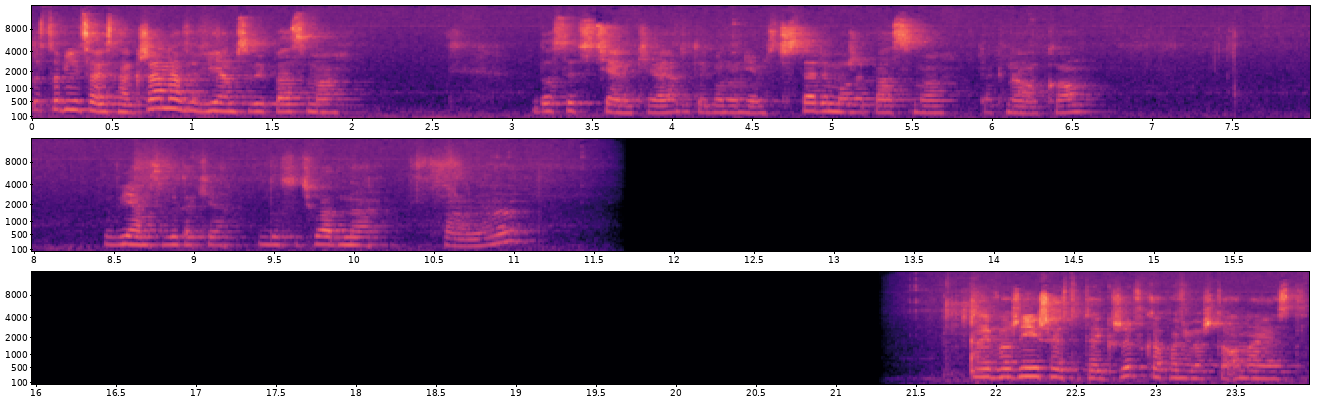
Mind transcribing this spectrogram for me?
Prostownica jest nagrzana, wywijam sobie pasma dosyć cienkie. Tutaj będą, nie wiem, z cztery może pasma, tak na oko. Wywijam sobie takie dosyć ładne fale. Najważniejsza jest tutaj grzywka, ponieważ to ona jest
